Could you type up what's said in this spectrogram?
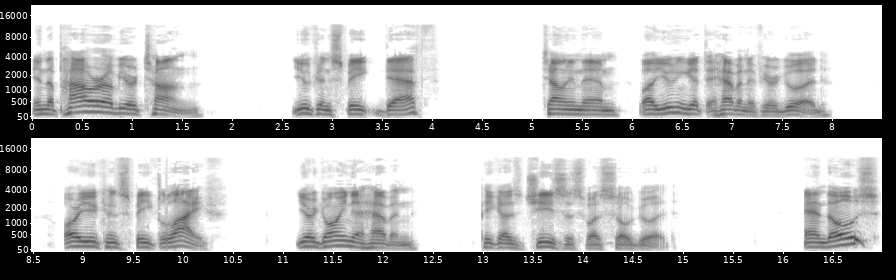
in the power of your tongue, you can speak death, telling them, well, you can get to heaven if you're good, or you can speak life. You're going to heaven because Jesus was so good. And those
